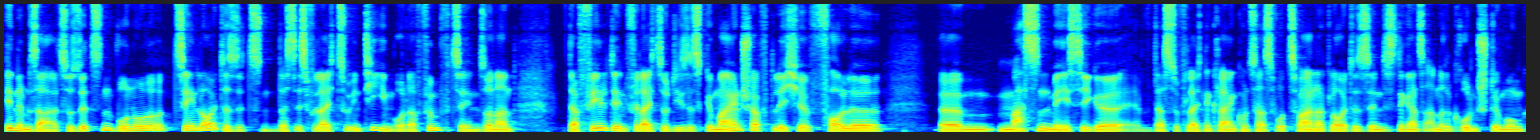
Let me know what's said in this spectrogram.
in einem Saal zu sitzen, wo nur zehn Leute sitzen. Das ist vielleicht zu intim oder 15, sondern da fehlt denen vielleicht so dieses gemeinschaftliche, volle, ähm, massenmäßige, dass du vielleicht eine Kleinkunst hast, wo 200 Leute sind, ist eine ganz andere Grundstimmung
